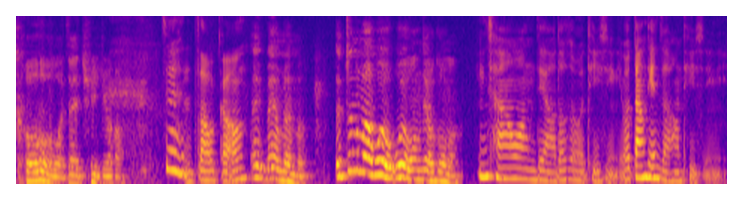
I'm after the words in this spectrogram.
call 我我再去就好。这很糟糕。哎、没有没有没有，呃，真的吗？我有我有忘掉过吗？你常常忘掉，都是我提醒你，我当天早上提醒你。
